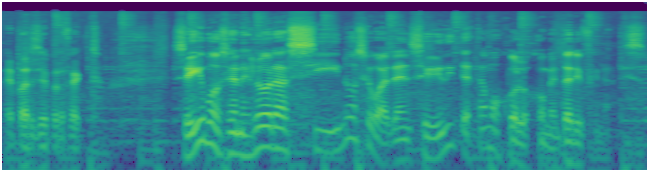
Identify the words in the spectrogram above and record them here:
Me parece perfecto. Seguimos en Eslora. Si no se vaya, enseguidita estamos con los comentarios finales.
